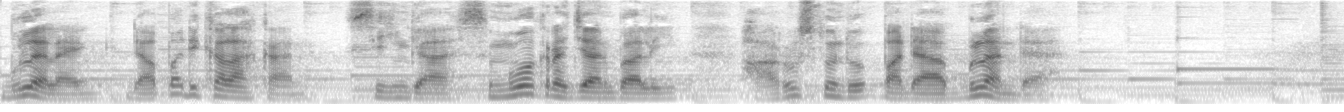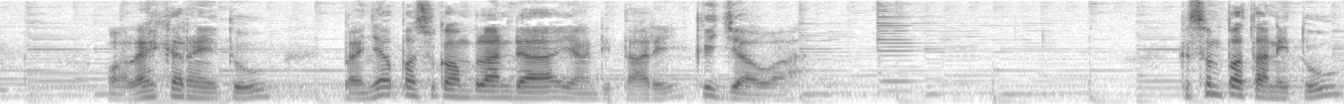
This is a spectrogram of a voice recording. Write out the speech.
Buleleng dapat dikalahkan sehingga semua kerajaan Bali harus tunduk pada Belanda. Oleh karena itu, banyak pasukan Belanda yang ditarik ke Jawa. Kesempatan itu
